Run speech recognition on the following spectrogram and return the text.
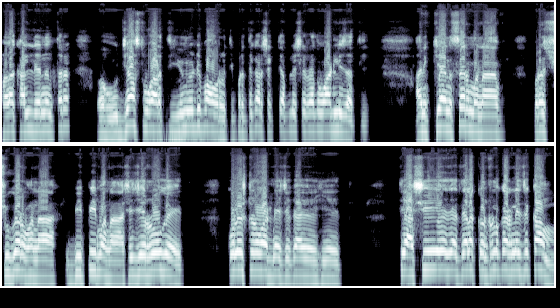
फळं खाल्ल्यानंतर जास्त वाढते इम्युनिटी पॉवर होती प्रतिकार शक्ती आपल्या शरीरात वाढली जाते. आणि कॅन्सर म्हणा परत शुगर म्हणा बीपी म्हणा असे जे रोग आहेत कोलेस्ट्रॉल वाढण्याचे काय हे आहेत ते अशी त्याला कंट्रोल करण्याचे काम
